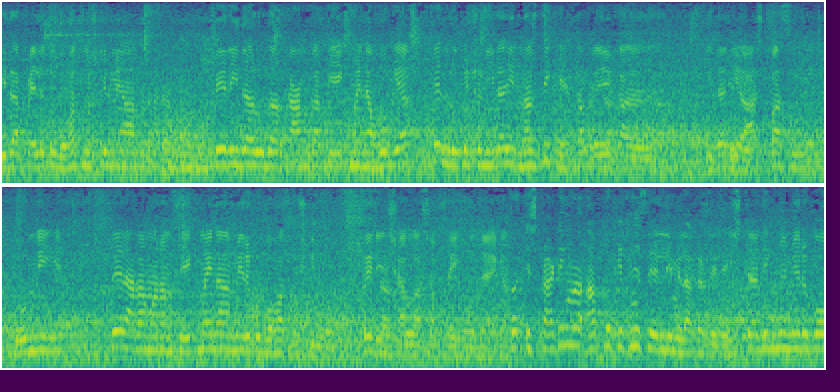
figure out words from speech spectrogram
इधर पहले तो बहुत मुश्किल में आता था अच्छा। फिर इधर उधर काम करके एक महीना हो गया फिर लोकेशन इधर ही नज़दीक है सब अच्छा। एक इधर ही आसपास ही है दूर नहीं है। फिर आराम आराम से एक महीना मेरे को बहुत मुश्किल हुआ। फिर अच्छा। इंशाल्लाह सब सही हो जाएगा। तो स्टार्टिंग में आपको कितनी सैलरी मिला करती थी? स्टार्टिंग में मेरे को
